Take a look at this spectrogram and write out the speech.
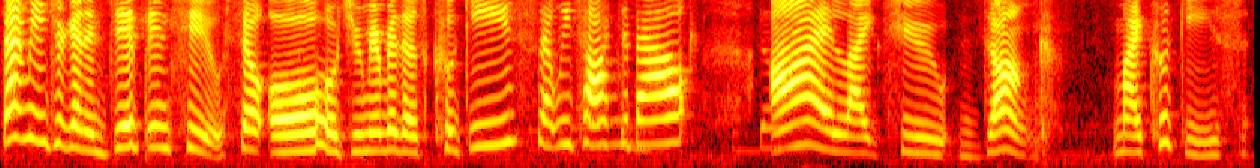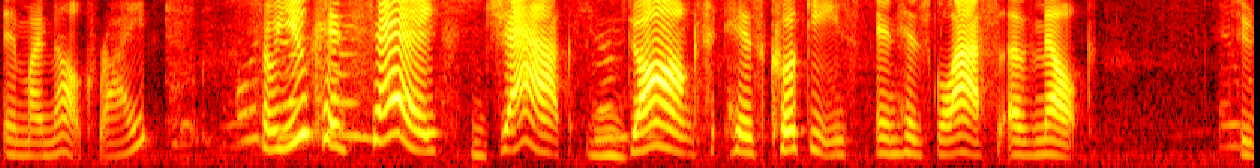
That means you're going to dip into. So, oh, do you remember those cookies that we talked about? I like to dunk my cookies in my milk, right? So you could say Jack dunked his cookies in his glass of milk to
